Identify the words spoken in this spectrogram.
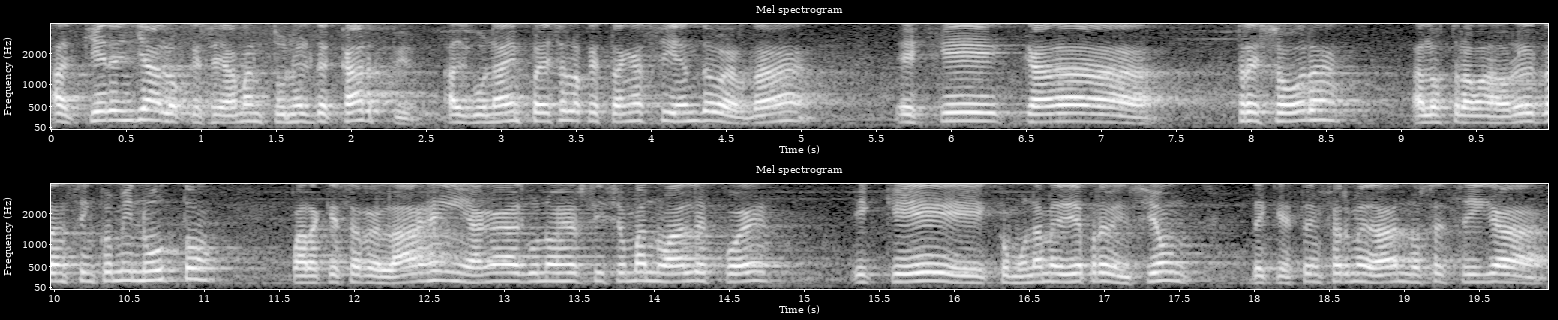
adquieren ya lo que se llaman túnel de carpio. Algunas empresas lo que están haciendo, ¿verdad?, es que cada tres horas a los trabajadores les dan cinco minutos para que se relajen y hagan algunos ejercicios manuales, pues, y que como una medida de prevención de que esta enfermedad no se siga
